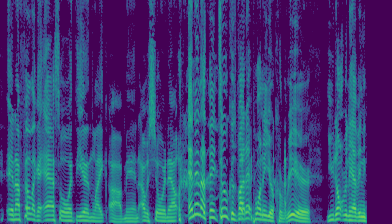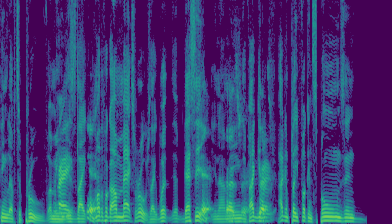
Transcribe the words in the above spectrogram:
and I felt like an asshole at the end, like, oh man, I was showing out. And then I think too, because by that point in your career, you don't really have anything left to prove. I mean, Right. it's like Yeah. motherfucker, I'm Max Roach. Like what? That's it. Yeah, you know what I mean? right, If I get, right. I can play fucking spoons and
